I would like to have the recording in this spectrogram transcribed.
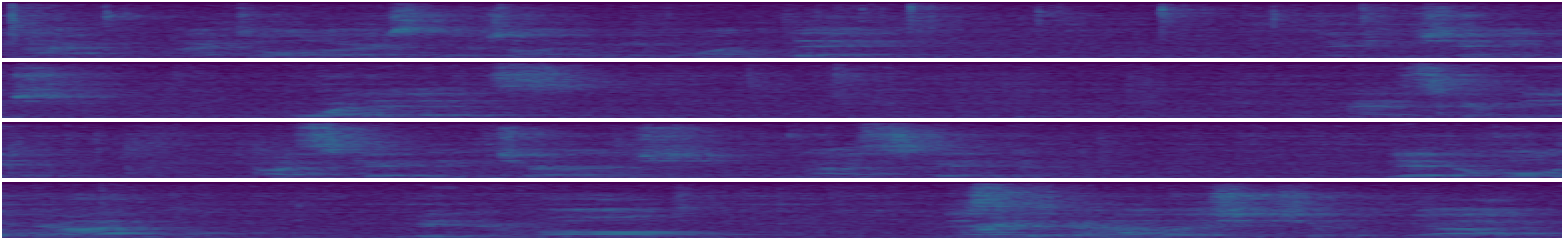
And I, I told her, I said, "There's only going to be one thing that can change what it is, and it's going to be us getting in church and us getting getting a hold of God and being involved, and just Praise getting a relationship with God."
